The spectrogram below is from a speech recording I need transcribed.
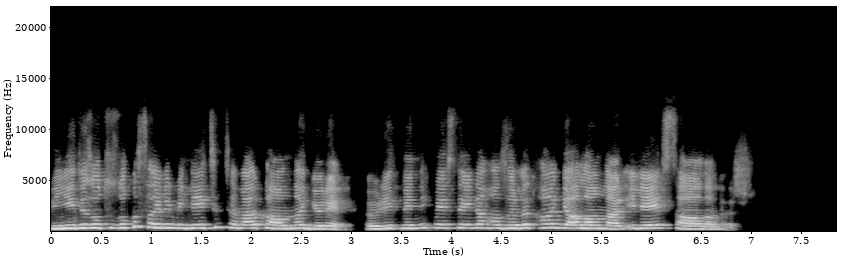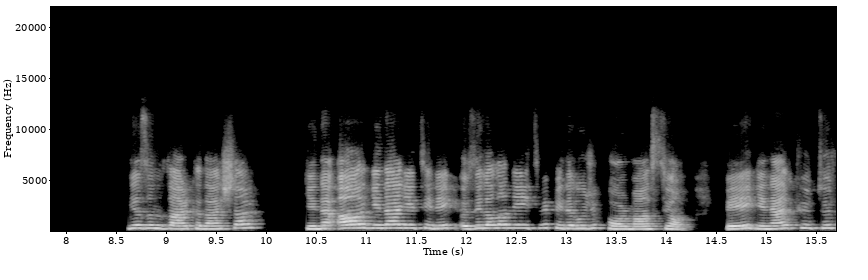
1739 sayılı Milli Eğitim Temel Kanunu'na göre öğretmenlik mesleğine hazırlık hangi alanlar ile sağlanır? Yazınız arkadaşlar. Genel, A. Genel yetenek, özel alan eğitimi, pedagojik formasyon. B. Genel kültür,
